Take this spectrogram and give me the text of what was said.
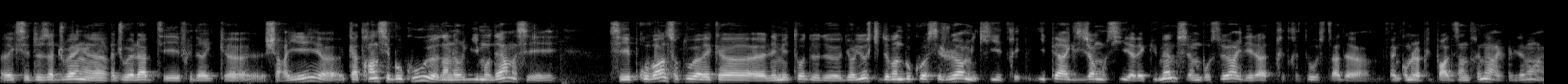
avec ses deux adjoints, Joël Abt et Frédéric Charrier. Quatre ans, c'est beaucoup dans le rugby moderne. C'est c'est éprouvant, surtout avec euh, les méthodes de d'Urios qui demande beaucoup à ses joueurs, mais qui est très, hyper exigeant aussi avec lui-même. C'est un bosseur. Il est là très très tôt au stade, enfin comme la plupart des entraîneurs évidemment. hein.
